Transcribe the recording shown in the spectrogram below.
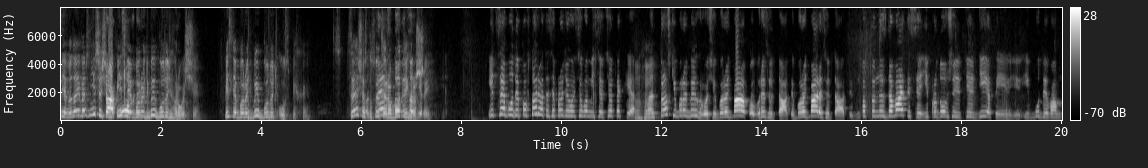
Ні, ну найважніше, що Так, після овни. боротьби будуть гроші. Після боротьби будуть успіхи. Це що Оце стосується роботи і 100%. грошей. І це буде повторюватися протягом цього місяця. Це таке. Е, Трошки боротьби гроші, боротьба результати, боротьба результати. Ну, Тобто не здавайтеся і продовжуйте діяти, і, буде вам.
